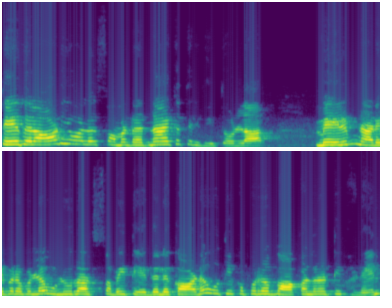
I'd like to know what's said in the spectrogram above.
தேர்தல் ஆணையாளர் சமன் ரட்நாயக்க தெரிவித்துள்ளார். மேலும் நடைபெறவுள்ள உள்ளூராட்சி சபை தேர்தலுக்கான உத்தியோகபூர்வ வாக்காளர் அட்டைகளில்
